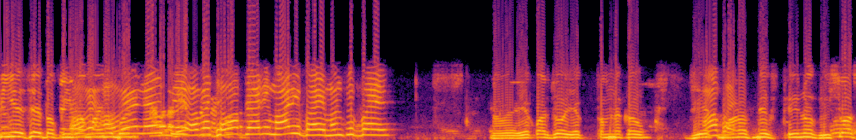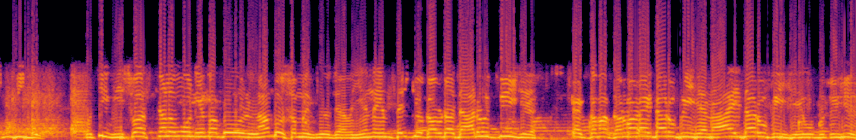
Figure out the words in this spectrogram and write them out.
પીએ છે તો હવે પીવામાં એનું હવે બંધ નહીં પી હવે જવાબદારી મારી ભાઈ મનસુખભાઈ. હવે એકવાર જો એક તમને કહું જે હા ભાઈ. માણસને સ્ત્રીનો વિશ્વાસ ઉડી ગયો પછી વિશ્વાસ ચડવો ને એમાં બહુ લાંબો સમય ગયો છે. હવે એને એમ થઈ ગયું કે આવડા દારૂ જ પી છે. કે તમારા ઘરવાળા દારૂ પી છે ને આ દારૂ પી છે એવું બધું છે.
